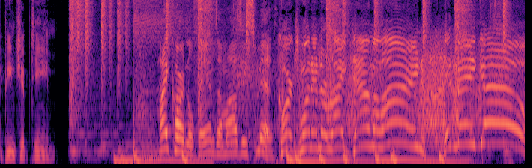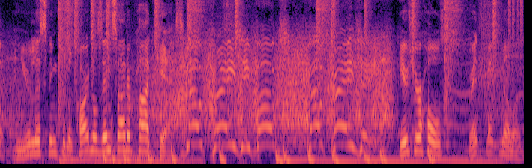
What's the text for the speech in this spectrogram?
championship team. Hi, Cardinal fans. I'm Ozzie Smith. Corks one into right down the line. It may go. And you're listening to the Cardinals Insider Podcast. Go crazy, folks. Go crazy. Here's your host, Brett McMillan.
